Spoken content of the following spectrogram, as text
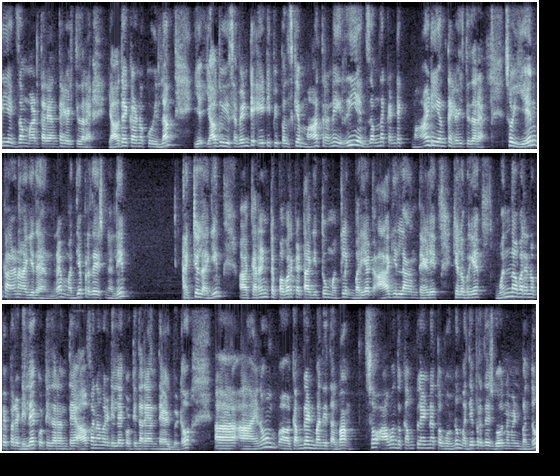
ರೀ ಎಕ್ಸಾಮ್ ಮಾಡ್ತಾರೆ ಅಂತ ಹೇಳ್ತಿದ್ದಾರೆ. ಯಾವುದೇ ಕಾರಣಕ್ಕೂ ಇಲ್ಲ. ಯಾವುದು ಈ ಸೆವೆಂಟಿ ಏಯ್ಟಿ ಪೀಪಲ್ಸ್ಗೆ ಮಾತ್ರನೇ ರೀ ಎಕ್ಸಾಮ್ನ ಕಂಡಕ್ಟ್ ಮಾಡಿ ಅಂತ ಹೇಳ್ತಿದ್ದಾರೆ. ಸೊ ಏನು ಕಾರಣ ಆಗಿದೆ ಅಂದರೆ ಮಧ್ಯಪ್ರದೇಶನಲ್ಲಿ ಆ್ಯಕ್ಚುಲ್ ಆಗಿ ಆ ಕರೆಂಟ್ ಪವರ್ ಕಟ್ ಆಗಿತ್ತು, ಮಕ್ಳಿಗೆ ಬರೆಯೋಕೆ ಆಗಿಲ್ಲ ಅಂತ ಹೇಳಿ ಕೆಲವೊಬ್ಬರಿಗೆ ಒನ್ ಅವರ್ ಏನೋ ಪೇಪರ್ ಡಿಲೇ ಕೊಟ್ಟಿದ್ದಾರಂತೆ ಹಾಫ್ ಆನ್ ಅವರ್ ಡಿಲೇ ಕೊಟ್ಟಿದ್ದಾರೆ ಅಂತ ಹೇಳಿಬಿಟ್ಟು ಏನೋ ಕಂಪ್ಲೇಂಟ್ ಬಂದಿತ್ತಲ್ವಾ? ಸೊ ಆ ಒಂದು ಕಂಪ್ಲೇಂಟ್ನ ತಗೊಂಡು ಮಧ್ಯಪ್ರದೇಶ್ ಗೌರ್ನಮೆಂಟ್ ಬಂದು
